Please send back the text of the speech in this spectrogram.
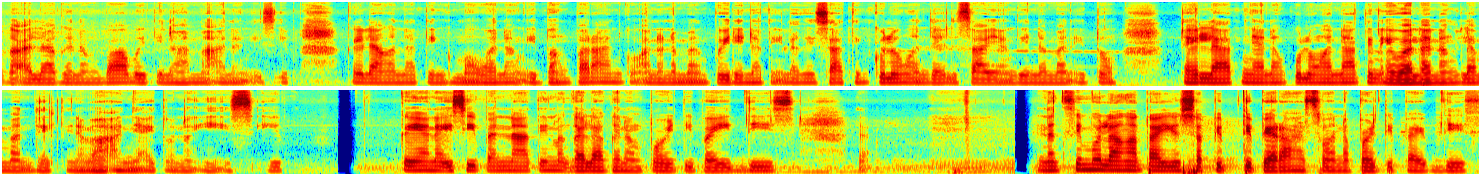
pag-aalaga ng baboy, tinamaan ng isip. Kailangan natin gumawa ng ibang paraan kung ano naman pwede natin ilagay sa ating kulungan dahil sayang din naman ito. Dahil lahat nga ng kulungan natin ay wala ng laman dahil tinamaan niya ito ng iisip. Kaya naisipan natin mag-alaga ng 45 days. Nagsimula nga tayo sa 50 peraso na 45 days.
